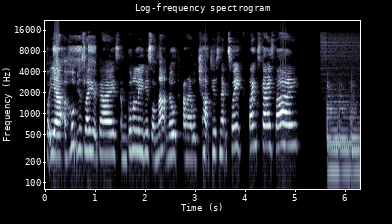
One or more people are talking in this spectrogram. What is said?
But yeah, I hope you like it, guys. I'm gonna leave you on that note, and I will chat to you next week. Thanks, guys. Bye.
